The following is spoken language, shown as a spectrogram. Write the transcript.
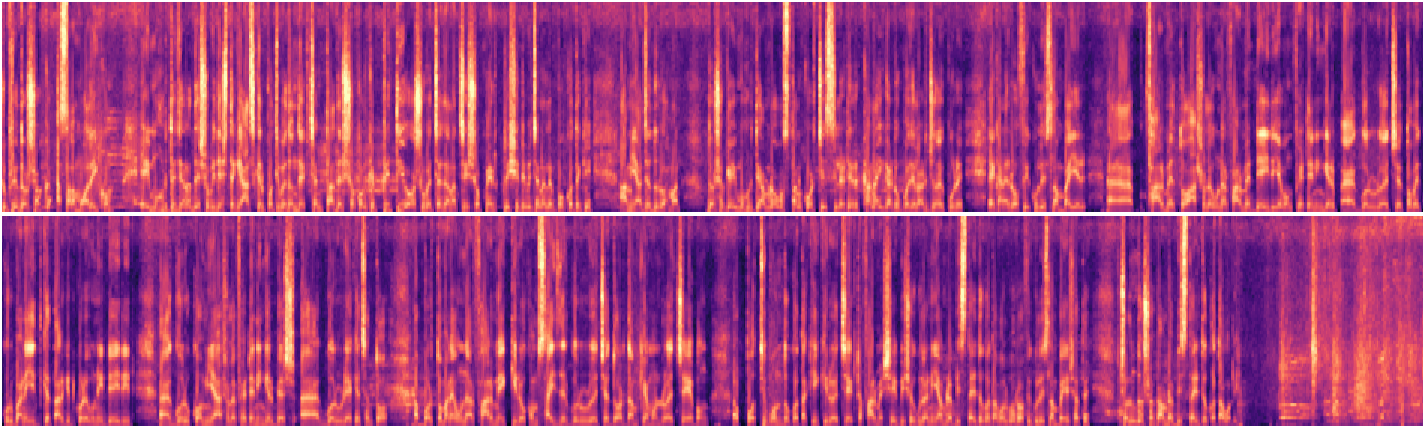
সুপ্রিয় দর্শক, আসসালামু আলাইকুম। এই মুহূর্তে যারা দেশ বিদেশ থেকে আজকের প্রতিবেদন দেখছেন, তাদের সকলকে প্রীতি ও শুভেচ্ছা জানাচ্ছি স্বপ্নের কৃষি টিভি চ্যানেলের পক্ষ থেকে। আমি আজাদুর রহমান। দর্শক, এই মুহূর্তে আমরা অবস্থান করছি সিলেটের কানাইঘাট উপজেলার জয়পুরে। এখানে রফিকুল ইসলাম ভাইয়ের ফার্মে। তো আসলে ওনার ফার্মে ডেইরি এবং ফেটেনিংয়ের গরু রয়েছে। তবে কুরবানি ঈদকে টার্গেট করে উনি ডেইরির গরু কমিয়ে আসলে ফেটেনিংয়ের বেশ গরু রেখেছেন। তো বর্তমানে ওনার ফার্মে কীরকম সাইজের গরু রয়েছে, দরদাম কেমন রয়েছে এবং প্রতিবন্ধকতা কী কী রয়েছে একটা ফার্মে। সেই বিষয়গুলো নিয়ে আমরা বিস্তারিত কথা বলব রফিকুল ইসলাম ভাইয়ের সাথে। চলুন দর্শক আমরা বিস্তারিত কথা বলি।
